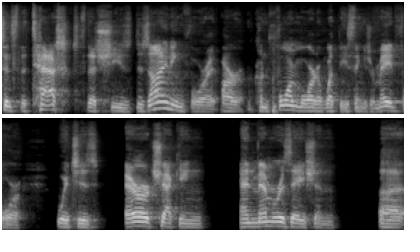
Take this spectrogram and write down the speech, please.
since the tasks that she's designing for it are conform more to what these things are made for, which is error checking and memorization, uh,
